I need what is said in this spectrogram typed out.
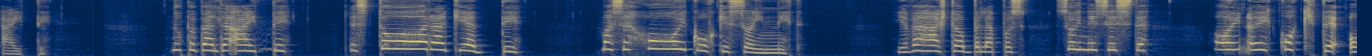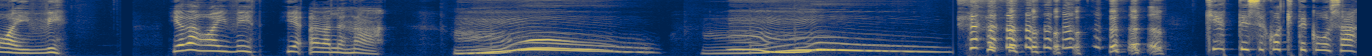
aitti. Noppepäältä aitti, le stora kietti. ma se hoi kuhki soinnit. Ja vähän stobbeläppos soinnisiste, oi no ei kokte oivi. Ja ta oivi, jätnävälle naa. Muu. Muu. Se kokte kuusa,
